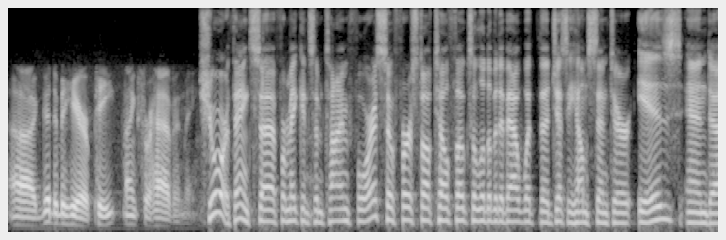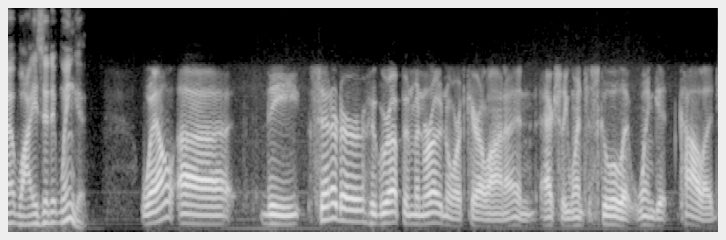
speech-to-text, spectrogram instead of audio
Uh, good to be here, Pete. Thanks for having me. Sure. Thanks uh, for making some time for us. So, first off, tell folks a little bit about what the Jesse Helms Center is and uh, why is it at Wingate? Well, uh, the senator who grew up in Monroe, North Carolina, and actually went to school at Wingate College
